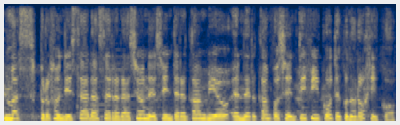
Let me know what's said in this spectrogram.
más profundizar las relaciones e intercambio en el campo científico tecnológico.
